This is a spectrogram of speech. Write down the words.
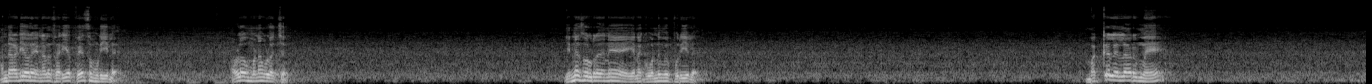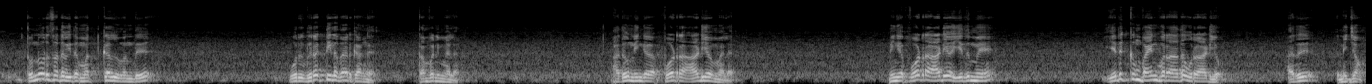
அந்த ஆடியோவில் என்னால் சரியாக பேச முடியல. அவ்வளோ மன உளைச்சல். என்ன சொல்கிறதுனே எனக்கு ஒன்றுமே புரியல. மக்கள் எல்லாருமே தொண்ணூறு சதவீத மக்கள் வந்து ஒரு விரக்தியில் தான் இருக்காங்க கம்பெனி மேலே. அதுவும் நீங்கள் போடுற ஆடியோ மேலே. நீங்கள் போடுற ஆடியோ எதுவுமே எதுக்கும் பயன்படாத ஒரு ஆடியோ அது நிஜம்.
